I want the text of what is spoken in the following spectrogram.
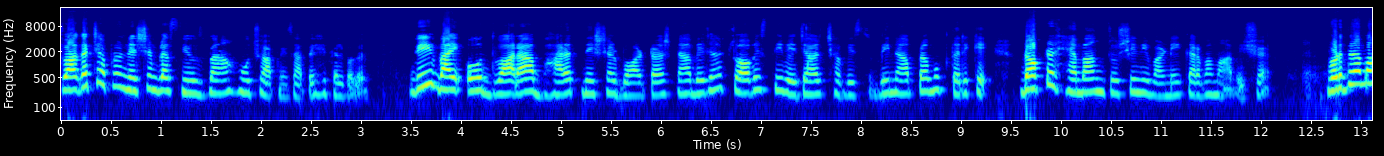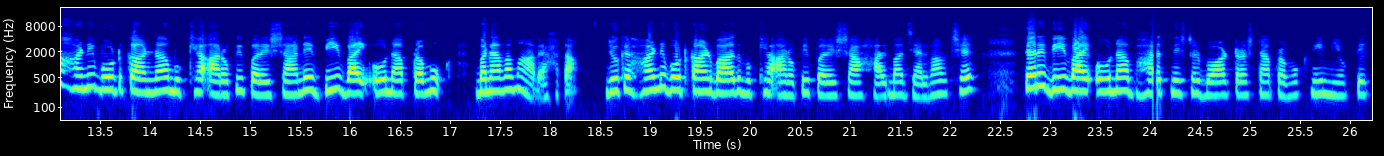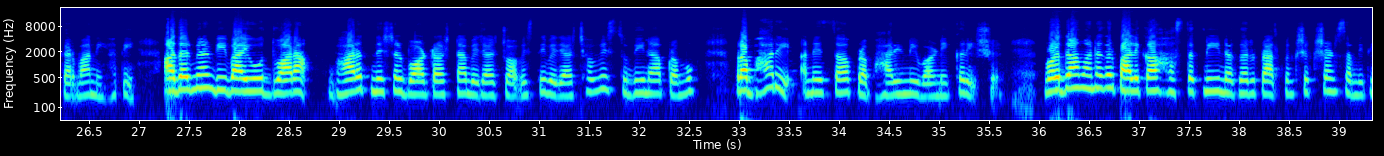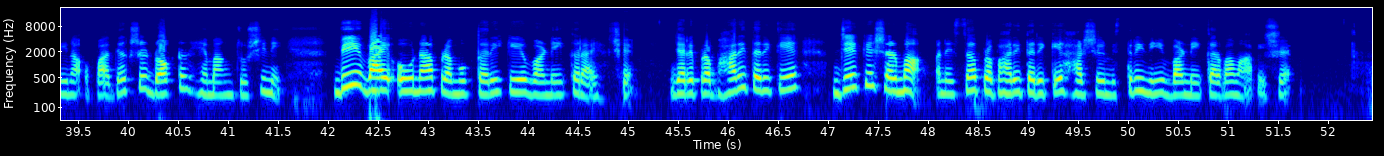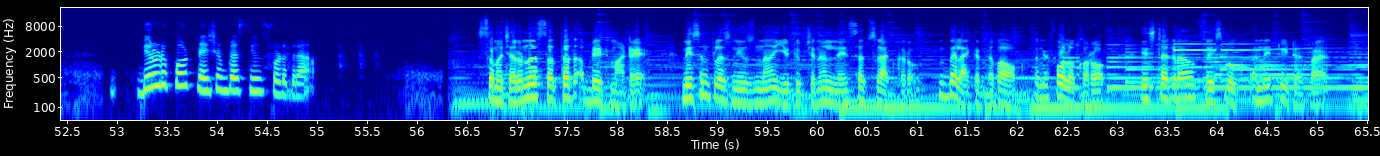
સ્વાગત છે આપણું નેશન પ્લસ ન્યૂઝમાં. હું છું આપની સાથે હેતલ ભગત. વીવાયઓ દ્વારા ભારત નેશનલ બોર્ડ ટ્રસ્ટના બે હજાર ચોવીસથી બે હજાર છવ્વીસ સુધીના પ્રમુખ તરીકે ડોક્ટર હેમાંગ જોશીની વરણી કરવામાં આવી છે. વડોદરામાં હની બોટ કાંડના મુખ્ય આરોપી પરેશાને વીવાયઓના પ્રમુખ બનાવવામાં આવ્યા હતા. જો કે હરની બોટકાંડ બાદ મુખ્ય આરોપી પરેશ શાહ હાલમાં જેલમાં છે. ત્યારે વીવાયઓના ભારત નેશનલ બોર્ડ ટ્રસ્ટના પ્રમુખની નિયુક્તિ કરવાની હતી. આ દરમિયાન વીવાયઓ દ્વારા ભારત નેશનલ બોર્ડ ટ્રસ્ટના બે હજાર ચોવીસથી બે હજાર છવ્વીસ સુધીના પ્રમુખ, પ્રભારી અને સહપ્રભારીની વરણી કરી છે. વડોદરા મહાનગરપાલિકા હસ્તકની નગર પ્રાથમિક શિક્ષણ સમિતિના ઉપાધ્યક્ષ ડોક્ટર હેમાંગ જોશીની વીવાયઓના પ્રમુખ તરીકે વરણી કરાઈ છે. જ્યારે પ્રભારી તરીકે જે કે શર્મા અને સહપ્રભારી તરીકે હર્ષિલ મિસ્ત્રીની વરણી કરવામાં આવી છે. Bureau report nation plus news Vadodara. સમાચારોના સતત અપડેટ માટે નેશન પ્લસ ન્યૂઝના યુટ્યુબ ચેનલને સબસ્ક્રાઇબ કરો, બેલ આઇકન દબાવો અને ફોલો કરો ઇન્સ્ટાગ્રામ, ફેસબુક અને ટ્વિટર પર.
